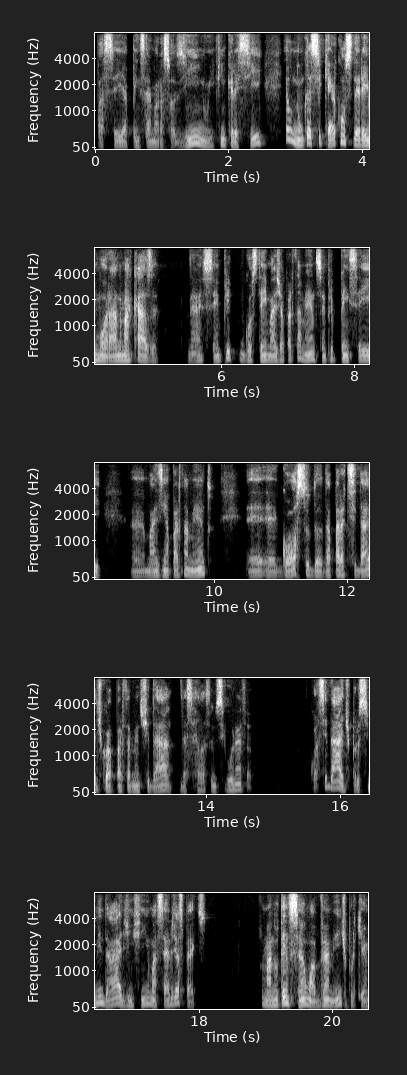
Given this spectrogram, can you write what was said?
passei a pensar em morar sozinho, enfim, cresci, eu nunca sequer considerei morar numa casa, né? Sempre gostei mais de apartamento, sempre pensei é, mais em apartamento, é, é, gosto da praticidade que o apartamento te dá, dessa relação de segurança com a cidade, proximidade, enfim, uma série de aspectos. Manutenção, obviamente, porque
